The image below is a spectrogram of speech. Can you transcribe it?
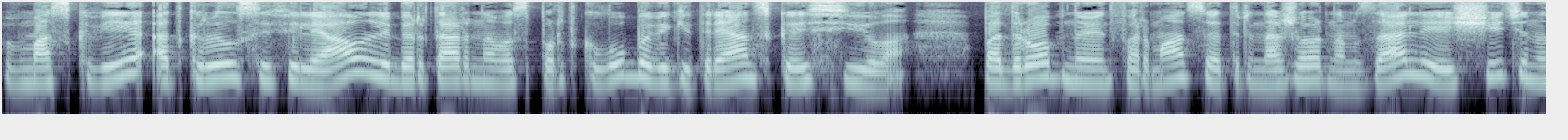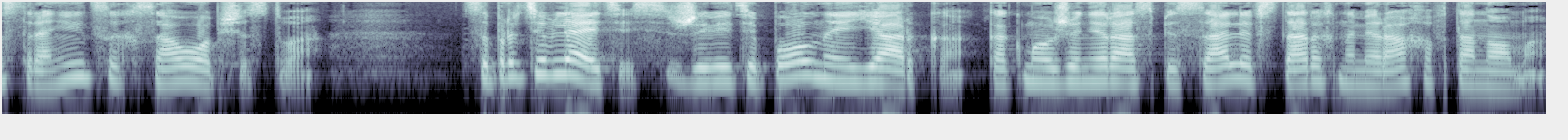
В Москве открылся филиал либертарного спортклуба «Вегетарианская сила». Подробную информацию о тренажерном зале ищите на страницах сообщества. Сопротивляйтесь, живите полно и ярко, как мы уже не раз писали в старых номерах автонома.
